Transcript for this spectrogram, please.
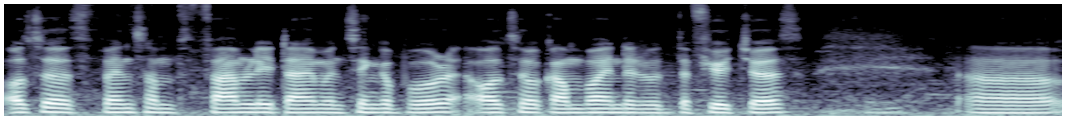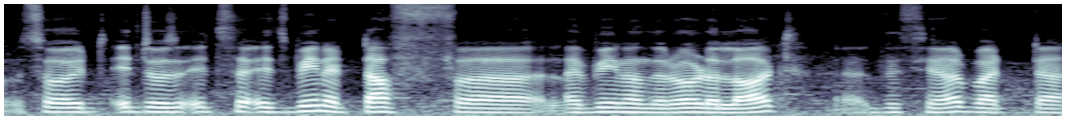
also spent some family time in Singapore. Also combined it with the futures, uh, so it, it was it's it's been a tough. Uh, I've been on the road a lot uh, this year, but uh,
